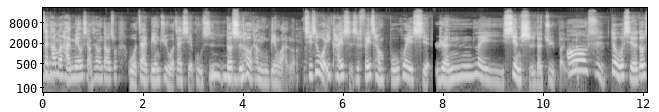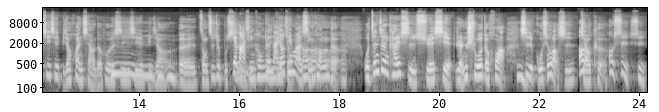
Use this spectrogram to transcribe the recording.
在他们还没有想象到说我在编剧、我在写故事的时候，他们已经编完了。其实我一开始是非常不会写人类现实的剧本。哦，是对，我写的都是一些比较幻想的，或者是一些比较呃，总之就不是天马行空的那一种。天马行空的，我真正开始学写人说的话，是国修老师教课。哦，是是，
